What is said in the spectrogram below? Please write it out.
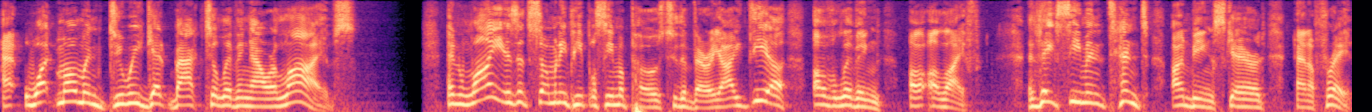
At what moment do we get back to living our lives? And why is it so many people seem opposed to the very idea of living a, a life? They seem intent on being scared and afraid.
